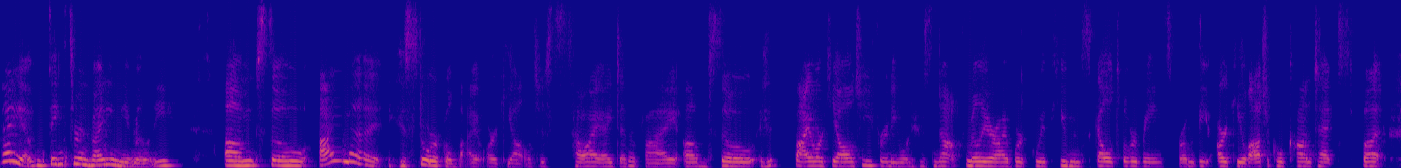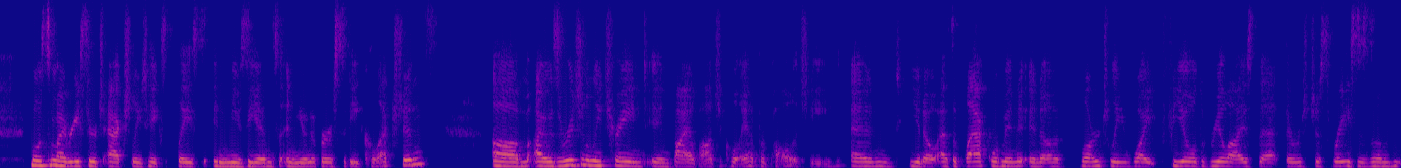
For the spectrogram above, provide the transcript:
Hi, um, thanks for inviting me, Willie. Um, so I'm a historical bioarchaeologist, is how I identify. Um, so bioarchaeology, for anyone who's not familiar, I work with human skeletal remains from the archaeological context, but most of my research actually takes place in museums and university collections. Um, I was originally trained in biological anthropology and, you know, as a Black woman in a largely white field, realized that there was just racism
